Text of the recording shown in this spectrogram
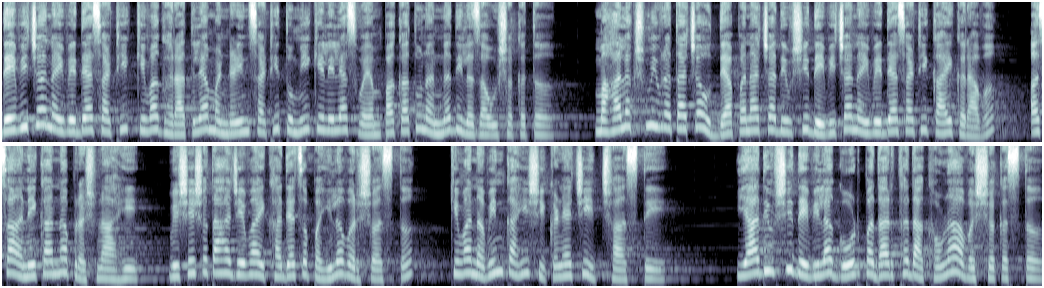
देवीच्या नैवेद्यासाठी किंवा घरातल्या मंडळींसाठी तुम्ही केलेल्या स्वयंपाकातून अन्न दिलं जाऊ शकतं. महालक्ष्मी व्रताच्या उद्यापनाच्या दिवशी देवीच्या नैवेद्यासाठी काय करावं? असा अनेकांना प्रश्न आहे. विशेषत जेव्हा एखाद्याचं पहिलं वर्ष असतं किंवा नवीन काही शिकण्याची इच्छा असते. या दिवशी देवीला गोड पदार्थ दाखवणं आवश्यक असतं.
